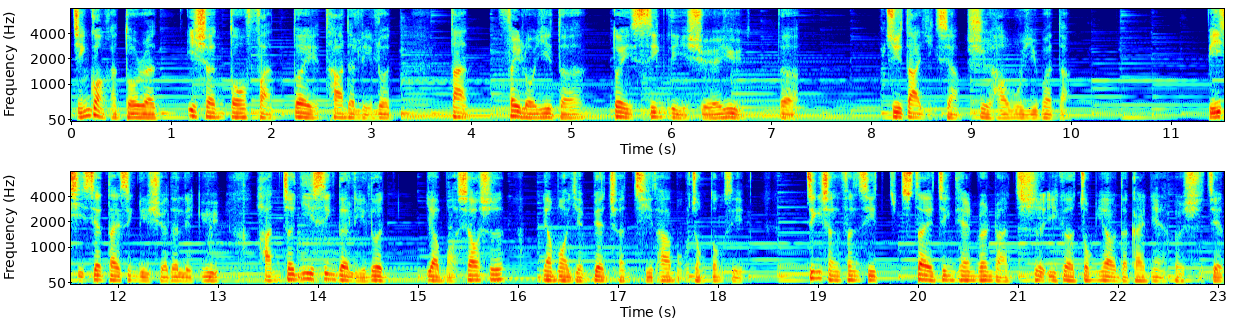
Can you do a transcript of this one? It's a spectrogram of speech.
尽管很多人一生都反对他的理论，但费洛伊德对心理学域的巨大影响是毫无疑问的。比起现代心理学的领域，含争议性的理论要么消失，要么演变成其他某种东西。精神分析在今天仍然是一个重要的概念和实践。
